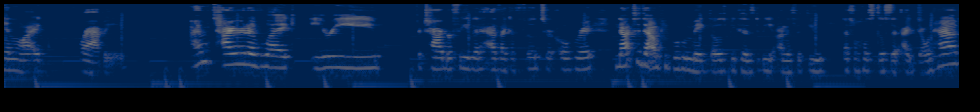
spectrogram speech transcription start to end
and like grabbing. I'm tired of like eerie photography that has like a filter over it. Not to down people who make those because to be honest with you, that's a whole skill set I don't have.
